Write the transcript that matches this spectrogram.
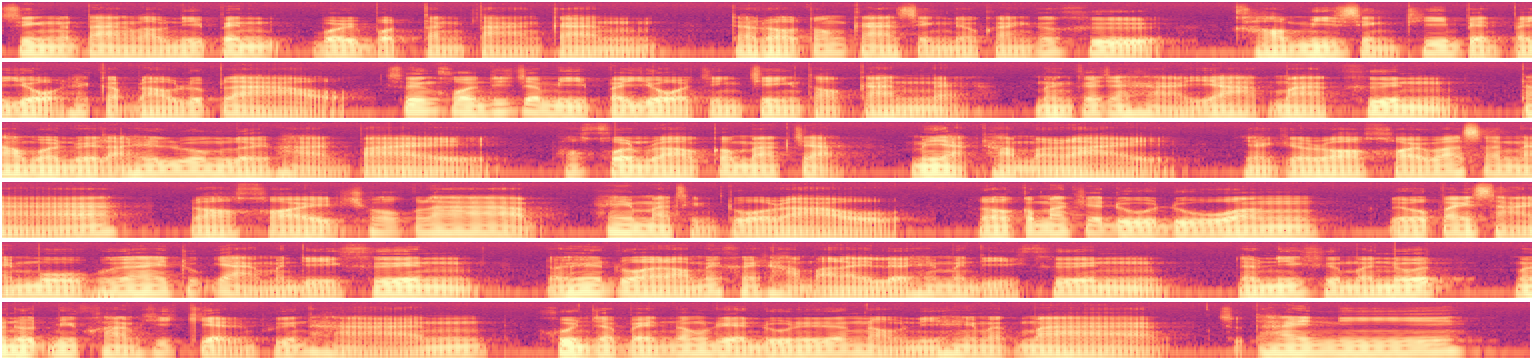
สิ่งต่างๆ เหล่านี้เป็นบริบทต่างๆ กัน แต่เราต้องการสิ่งเดียวกันก็คือ เขามีสิ่งที่เป็นประโยชน์ให้กับเราหรือเปล่า ซึ่งคนที่จะมีประโยชน์จริง ๆ ต่อกันน่ะ มันก็จะหายากมากขึ้น ตามวันเวลาให้ล่วงเลยผ่านไป เพราะคนเราก็มักจะไม่อยากทำอะไร อยากจะรอคอยวาสนา รอคอยโชคลาภให้มาถึงตัวเรา เราก็มักจะดูดวง หรือว่าไปสายมูเพื่อให้ทุกอย่างมันดีขึ้น โดยที่ตัวเราไม่เคยทำอะไรเลยให้มันดีขึ้น แล้วนี่คือมนุษย์ มนุษย์มีความขี้เกียจเป็นพื้นฐาน คุณจะเป็นต้องเรียนรู้ในเรื่องเหล่านี้ให้มาก ๆ สุดท้ายนี้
